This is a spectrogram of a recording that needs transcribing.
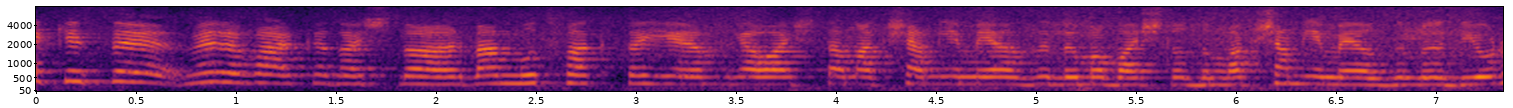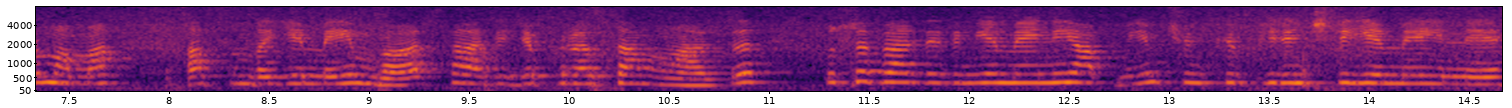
Herkese merhaba arkadaşlar. Ben mutfaktayım. Yavaştan akşam yemeği hazırlığıma başladım. Akşam yemeği hazırlığı diyorum ama aslında yemeğim var. Sadece pırasam vardı. Bu sefer dedim yemeğini yapmayayım. Çünkü pirinçli yemeğini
